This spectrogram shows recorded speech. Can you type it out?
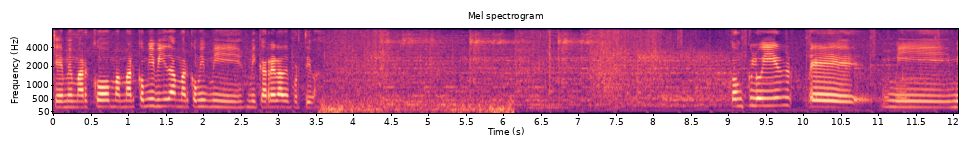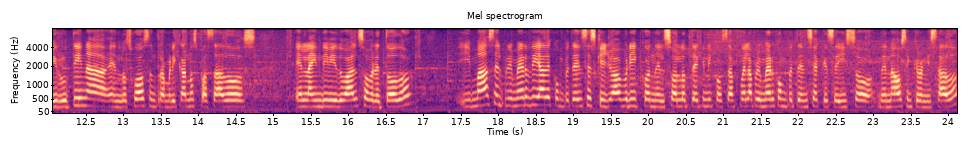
que me marcó, marcó mi vida, marcó mi, mi, mi carrera deportiva. Concluir eh, mi, mi rutina en los Juegos Centroamericanos pasados, en la individual sobre todo, y más el primer día de competencias que yo abrí con el solo técnico, o sea, fue la primera competencia que se hizo de nado sincronizado.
